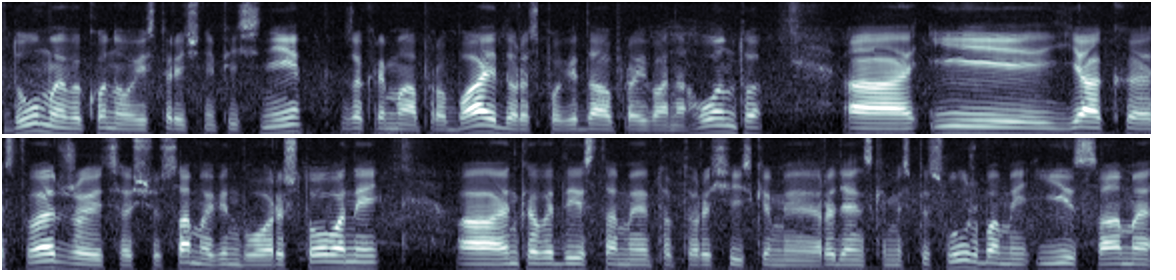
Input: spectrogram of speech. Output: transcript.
думи, виконував історичні пісні, зокрема про Байду, розповідав про Івана Гонту. І як стверджується, що саме він був арештований а, НКВДистами, тобто російськими радянськими спецслужбами, і саме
